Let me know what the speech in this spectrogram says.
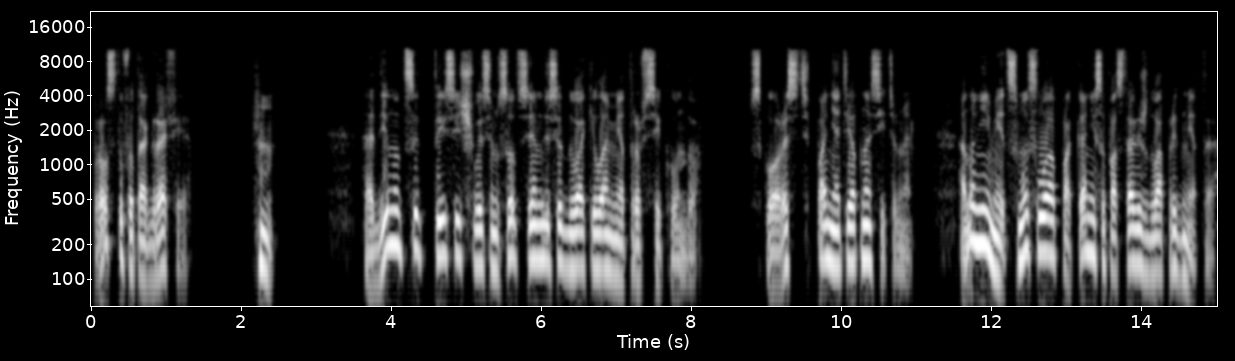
просто фотография. Хм. 11 872 километра в секунду. Скорость — понятие относительное. Оно не имеет смысла, пока не сопоставишь два предмета.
